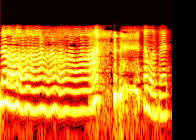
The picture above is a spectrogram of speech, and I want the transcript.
La la la la la la la la la. I love that.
